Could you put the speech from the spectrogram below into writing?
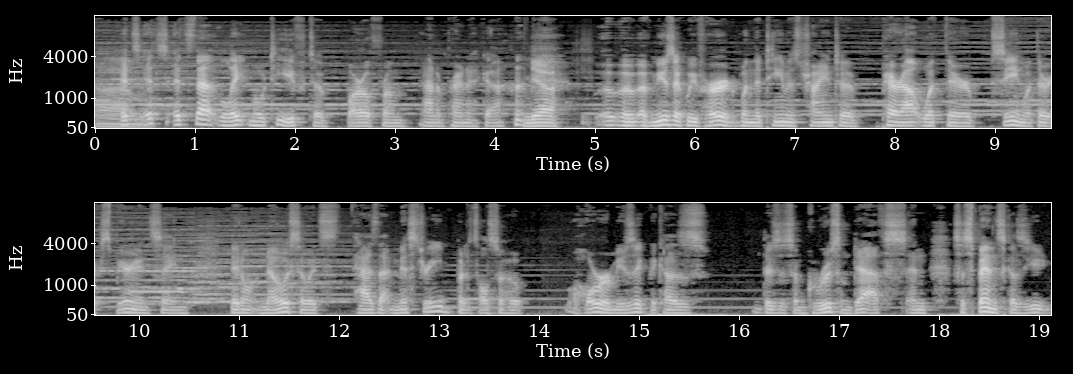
Um, it's it's it's that leitmotif to borrow from Adam Pranica yeah, of, of music we've heard when the team is trying to pair out what they're seeing, what they're experiencing. They don't know, so it's has that mystery, but it's also horror music because there's just some gruesome deaths and suspense because you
